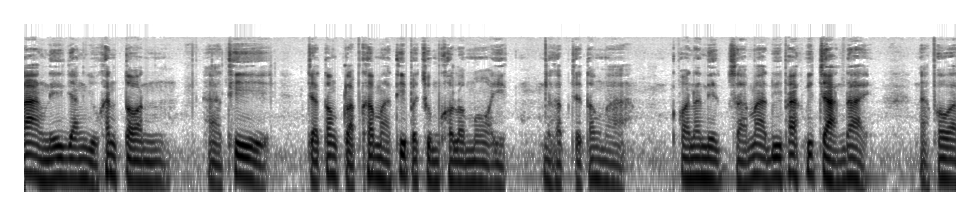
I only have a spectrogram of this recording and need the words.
ร่างนี้ยังอยู่ขั้นตอนอที่จะต้องกลับเข้ามาที่ประชุมคอรมออีกนะครับ จะต้องมา เพราะนั้นนี่สามารถวิพากษ์วิจารณ์ได้นะเพราะว่า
